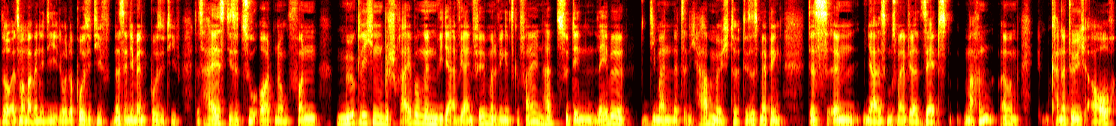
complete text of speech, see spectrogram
So, jetzt mal, wenn ihr die, oder positiv, ne, Sentiment positiv. Das heißt, diese Zuordnung von möglichen Beschreibungen, wie der, wie ein Film man wegen jetzt gefallen hat, zu den Label die man letztendlich haben möchte, dieses Mapping, das, ähm, ja, das muss man entweder selbst machen, kann natürlich auch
